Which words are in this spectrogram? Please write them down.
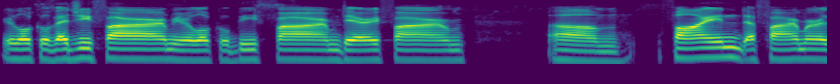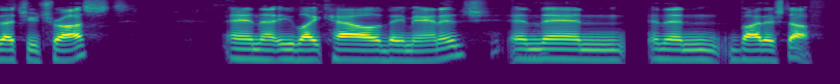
your local veggie farm your local beef farm dairy farm um, find a farmer that you trust and that you like how they manage and then and then buy their stuff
